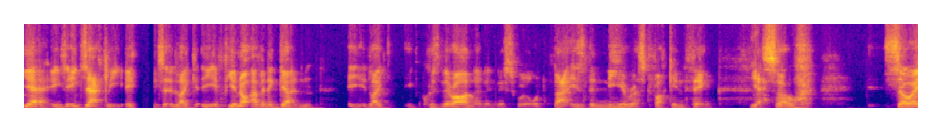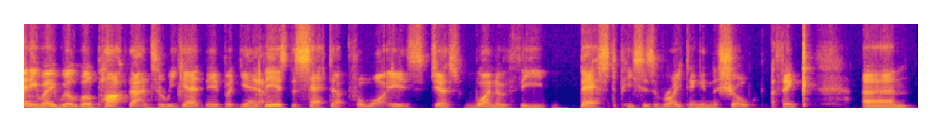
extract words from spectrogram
Yeah, ex- exactly. It's like if you're not having a gun, like because there are none in this world, that is the nearest fucking thing. Yeah. So, so anyway, we'll we'll park that until we get there. But yeah, Yeah. there's the setup for what is just one of the best pieces of writing in the show, I think. Um,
